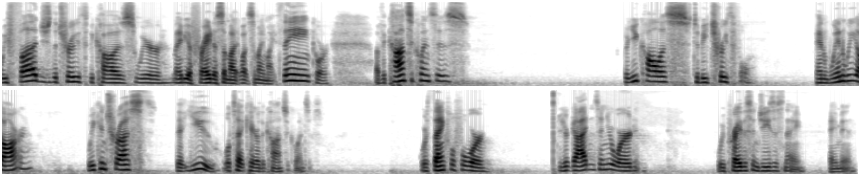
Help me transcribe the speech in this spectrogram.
we fudge the truth because we're maybe afraid of somebody, what somebody might think or of the consequences. But you call us to be truthful. And when we are, we can trust that you will take care of the consequences. We're thankful for your guidance and your word. We pray this in Jesus' name. Amen.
